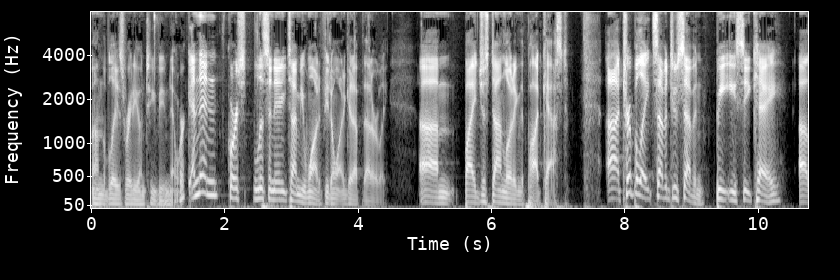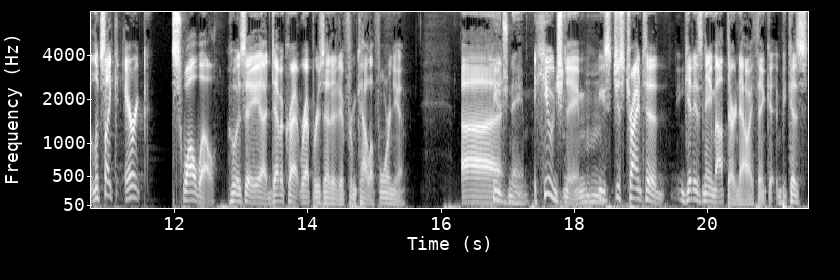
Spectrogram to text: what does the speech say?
on the Blaze Radio and TV network. And then, of course, listen anytime you want if you don't want to get up that early um, by just downloading the podcast. Uh, Triple eight seven two seven B E C K. Looks like Eric Swalwell, who is a Democrat representative from California. Uh, Huge name. Huge name. Mm-hmm. He's just trying to get his name out there now, I think, because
